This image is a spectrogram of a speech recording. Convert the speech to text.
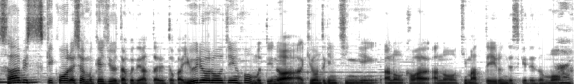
サービス付き高齢者向け住宅であったりとか、有料老人ホームっていうのは基本的に賃金、あの、かわ、あの、決まっているんですけれども、はい、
